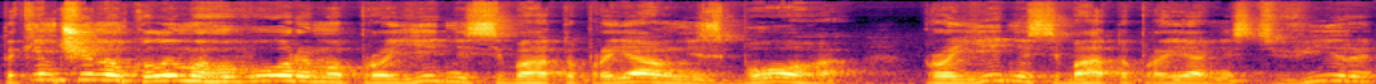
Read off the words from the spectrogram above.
Таким чином, коли ми говоримо про єдність і багатопроявність Бога, про єдність і багатопроявність віри,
